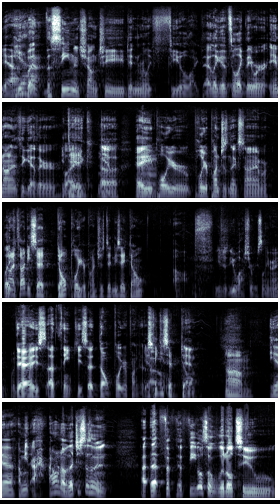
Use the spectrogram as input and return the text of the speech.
Yeah, Yeah. but the scene in Shang Chi didn't really feel like that. Like, it felt like they were in on it together. It like, did. Yeah. Uh, hey, pull your pull your punches next time, or No, I thought he said, "Don't pull your punches." Didn't he say, "Don't"? oh, pff, you just you watched it recently, right? What- Yeah, he's, I think he said don't pull your punches. Yeah, I think he said, "Don't." Um, Yeah, I mean, I, I don't know. That just doesn't. Uh, that, f- that feels a little too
